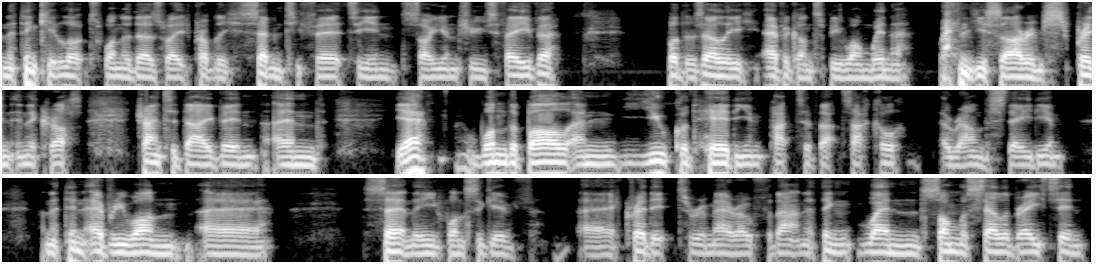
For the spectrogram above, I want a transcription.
And I think it looked one of those where it's probably 70 30 in Soyuncu's favour. But there was only ever going to be one winner when you saw him sprinting across, trying to dive in. And yeah, won the ball. And you could hear the impact of that tackle around the stadium. And I think everyone uh, certainly wants to give uh, credit to Romero for that. And I think when Son was celebrating,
